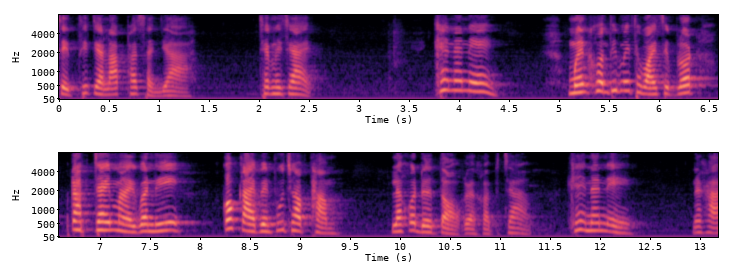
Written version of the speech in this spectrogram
สิทธิ์ที่จะรับพระสัญญา ใช่ไม่ใช่ แค่นั้นเอง เหมือนคนที่ไม่ถวายสิบรถกลับใจใหม่วันนี้ก็กลายเป็นผู้ชอบธรรม แล้วก็เดินต่อกับข้าพเจ้า แค่นั้นเองนะคะ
